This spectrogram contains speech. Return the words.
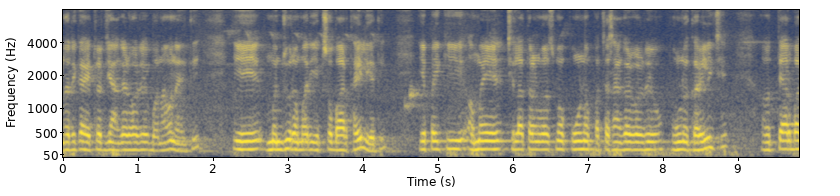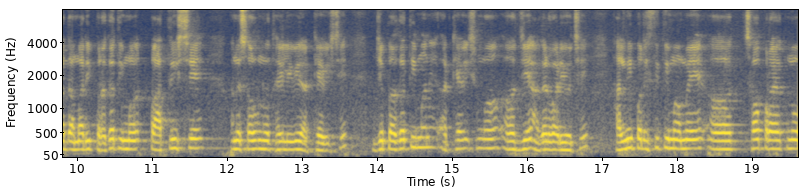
નરેગા હેઠળ જે આંગણવાડીઓ બનાવવાની હતી, એ મંજૂર અમારી એકસો બાર થયેલી હતી. એ પૈકી અમે છેલ્લા ત્રણ વર્ષમાં પૂર્ણ પચાસ આંગણવાડીઓ પૂર્ણ કરેલી છે. ત્યારબાદ અમારી પ્રગતિમાં પાંત્રીસ છે અને શરૂ ન થયેલી એવી અઠ્યાવીસ છે. જે પ્રગતિમાં ને અઠ્યાવીસમાં જે આંગણવાડીઓ છે, હાલની પરિસ્થિતિમાં અમે છ પ્રયત્નો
